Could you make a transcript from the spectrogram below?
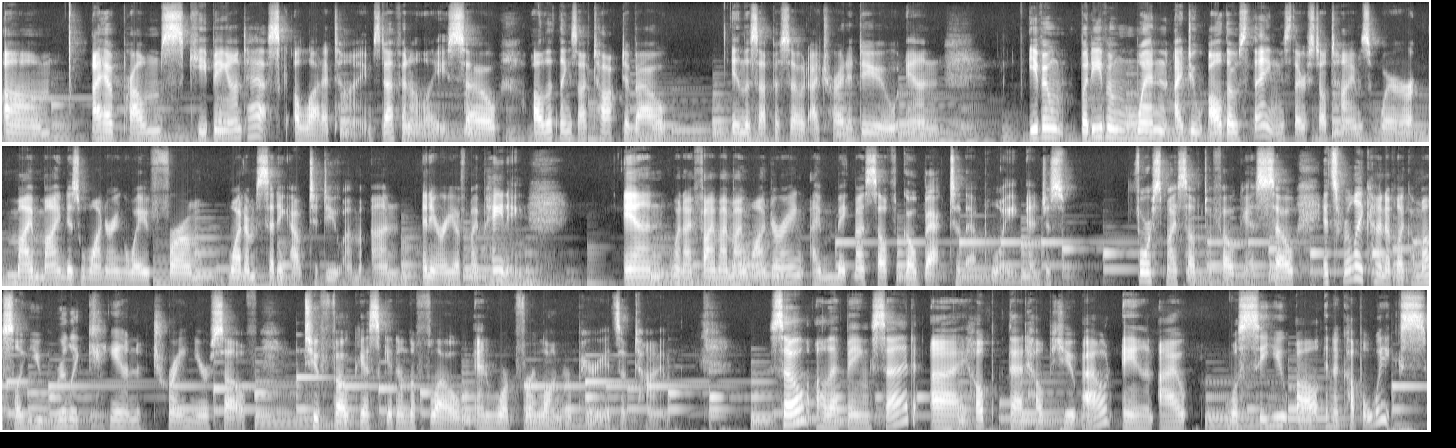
Um, I have problems keeping on task a lot of times, definitely. So, all the things I've talked about in this episode, I try to do. And even, but even when I do all those things, there's still times where my mind is wandering away from what I'm setting out to do on, on an area of my painting. And when I find my mind wandering, I make myself go back to that point and just force myself to focus. So it's really kind of like a muscle. You really can train yourself to focus, get in the flow, and work for longer periods of time. So, all that being said, I hope that helped you out, and I will see you all in a couple weeks.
